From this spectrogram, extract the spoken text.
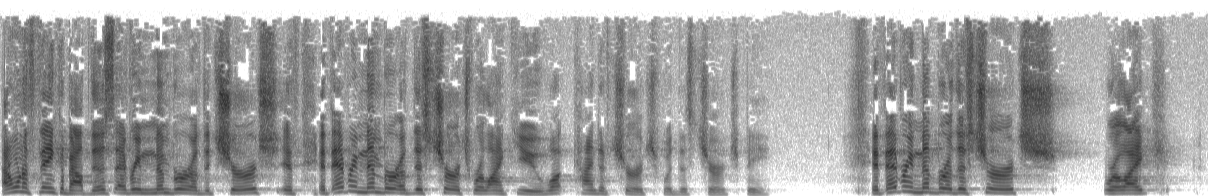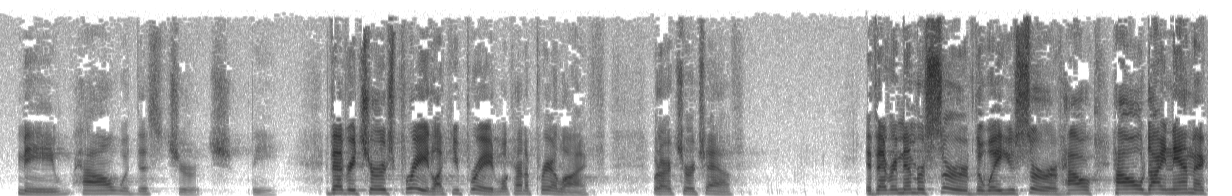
I want to think about this, every member of the church. If, if every member of this church were like you, what kind of church would this church be? If every member of this church were like me, how would this church be? If every church prayed like you prayed, what kind of prayer life would our church have? If every member served the way you serve, how, how dynamic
